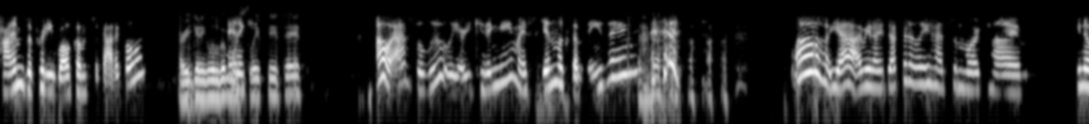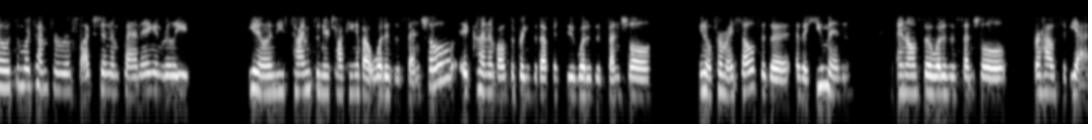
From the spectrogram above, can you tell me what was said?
times, a pretty welcome sabbatical. Are you getting a little bit more sleep these days? Oh, absolutely. Are you kidding me? My skin looks amazing. oh, yeah. I mean, I definitely had some more time, you know, some more time for reflection and planning and really, you know, in these times when you're talking about what is essential, it kind of also brings it up into what is essential, you know, for myself as a as a human and also what is essential for House of Yes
